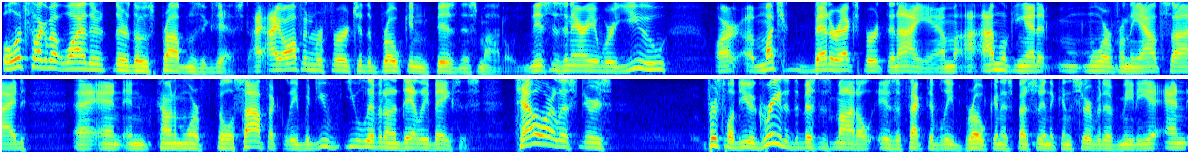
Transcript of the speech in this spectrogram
Well, let's talk about why there, there those problems exist. I, I, often refer to the broken business model. This is an area where you are a much better expert than I am. I, I'm looking at it more from the outside uh, and and kind of more philosophically, but you you live it on a daily basis. Tell our listeners. First of all, do you agree that the business model is effectively broken, especially in the conservative media? And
